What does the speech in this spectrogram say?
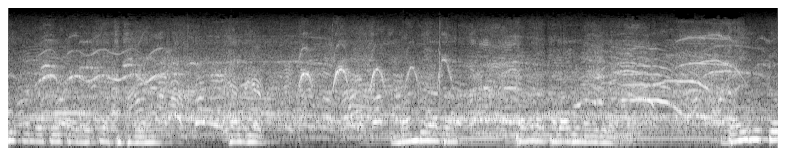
ವೇದಿಕೆ ನೇತೃತ್ವ ಮುಖ್ಯ ಅತಿಥಿಗಳು ಹಾಗೂ ಮಂಡ್ಯದ ಕನ್ನಡ ಕಲಾಭಿಮಾನಿಗಳು ದಯವಿಟ್ಟು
